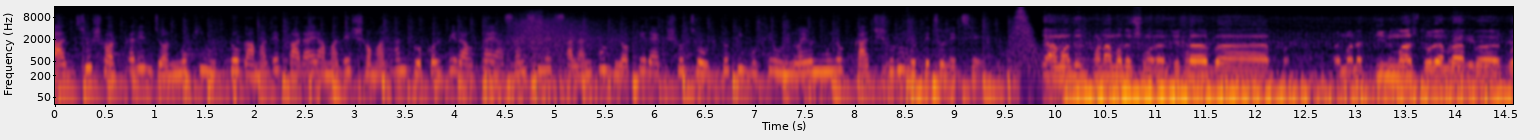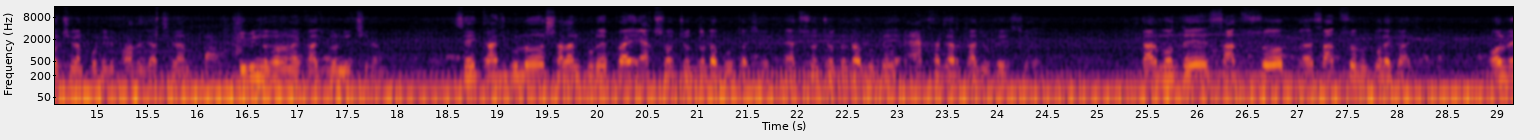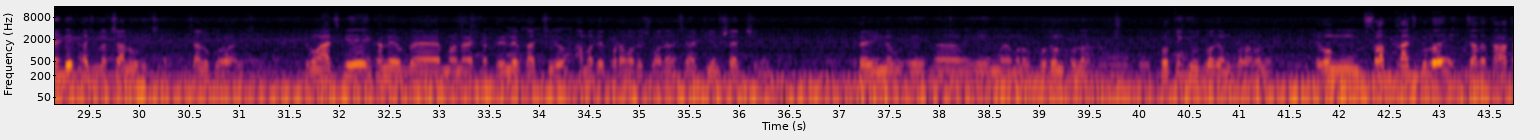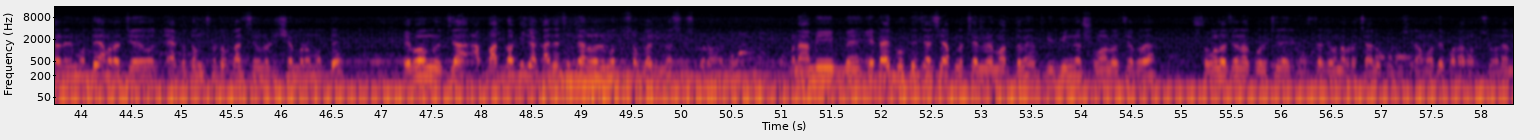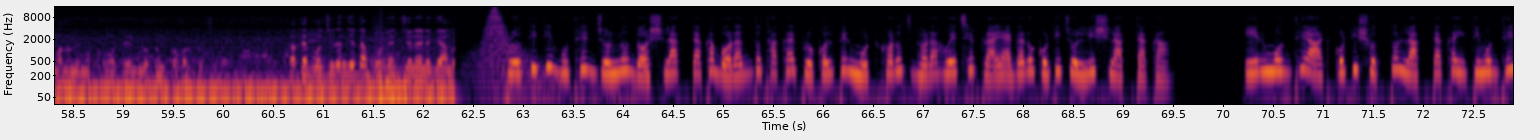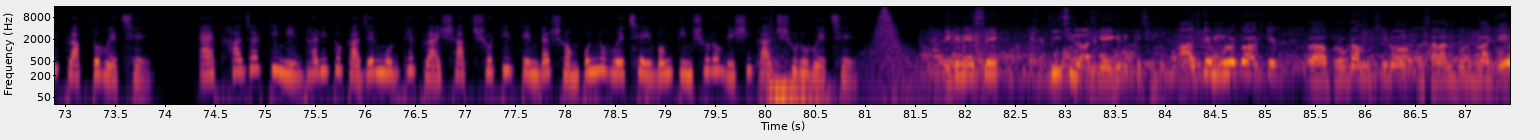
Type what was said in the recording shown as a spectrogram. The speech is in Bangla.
রাজ্য সরকারের জন্মকি উদ্যোগ আমাদের পাড়ায় আমাদের সমাধান প্রকল্পের আওতায় আসানসোলের সালানপুর ব্লকের একশো চৌদ্দটি বুথে উন্নয়নমূলক কাজ শুরু হতে চলেছে। আমাদের পাড়া, আমাদের সমাধান। যেটা মানে তিন মাস ধরে আমরা করছিলাম, প্রতিটি পাড়াতে যাচ্ছিলাম, বিভিন্ন ধরনের কাজগুলো নিচ্ছিলাম। সেই কাজগুলো সালানপুরে প্রায় একশো চোদ্দোটা বুথ আছে। একশো চোদ্দোটা বুথে এক হাজার কাজ উঠে এসেছিল। তার মধ্যে সাতশো সাতশোর উপরে কাজ। অলরেডি কাজগুলো চালু হয়েছে, চালু করা হয়েছে। এবং আজকে এখানে মানে একটা ড্রেনের কাজ ছিল, আমাদের পর আমাদের সমাধানে সেটা ডিএম সাহেব ছিল। এটা মানে উদ্বোধন হলো, প্রতীকী উদ্বোধন করা হলো। এবং সব কাজগুলোই যাতে তাড়াতাড়ির মধ্যে আমরা যে, একদম ছোট কাজ, সেগুলো ডিসেম্বরের মধ্যে এবং যা বাদবাকি যা কাজ আছে জানুয়ারির মধ্যে সব কাজগুলো শেষ করা হবে। মানে আমি, এটাই বলতে চাইছি আপনার চ্যানেলের মাধ্যমে, বিভিন্ন সমালোচকরা সমালোচনা করেছিল, এই কাজটা যখন আমরা চালু করেছিলাম, আমাদের পরামর্শ আমাদের মাননীয় মুখ্যমন্ত্রীর নতুন প্রকল্প ছিল। তাতে বলছিলেন যে এটা ভোটের জন্য নাকি আমরা প্রতিটি বুথের জন্য দশ লাখ টাকা বরাদ্দ থাকায় প্রকল্পের মোট খরচ ধরা হয়েছে প্রায় এগারো কোটি চল্লিশ লাখ টাকা। এর মধ্যে আট কোটি সত্তর লাখ টাকা ইতিমধ্যেই প্রাপ্ত হয়েছে। এক হাজারটি নির্ধারিত কাজের মধ্যে প্রায় সাতশোটির টেন্ডার সম্পন্ন হয়েছে এবং তিনশোরও বেশি কাজ শুরু হয়েছে। এখানে এসে কি ছিল আজকে? এখানে কি ছিল? আজকে মূলত আজকে প্রোগ্রাম ছিল সালানপুর ব্লকে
